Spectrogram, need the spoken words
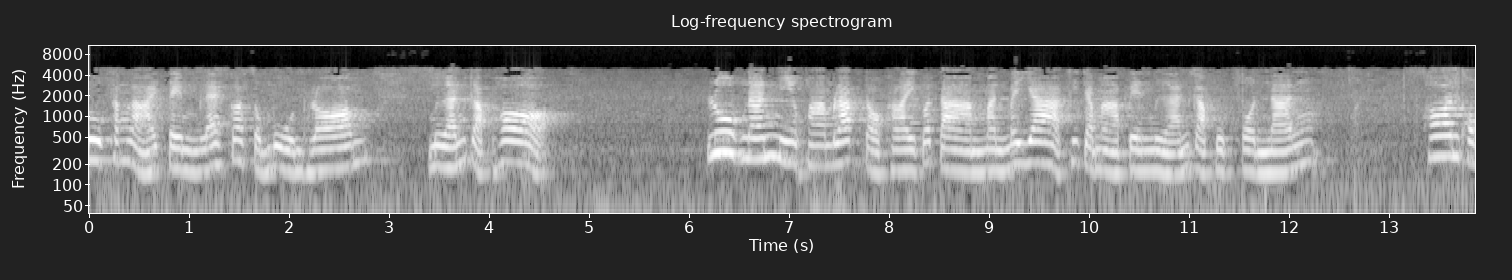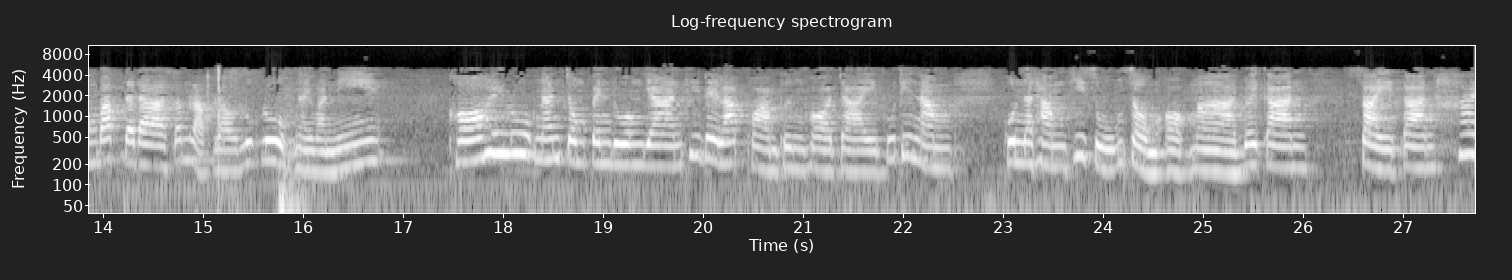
ลูกๆทั้งหลายเต็มและก็สมบูรณ์พร้อม เหมือนกับพ่อ ลูกนั้นมีความรักต่อใครก็ตาม มันไม่ยากที่จะมาเป็นเหมือนกับบุคคลนั้นพรของบัพดาดาสำหรับเราลูกๆในวันนี้ ขอให้ลูกนั้นจงเป็นดวงยานที่ได้รับความพึงพอใจ ผู้ที่นำคุณธรรมที่สูงส่งออกมา โดยการใส่การให้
